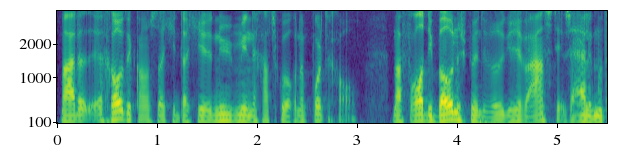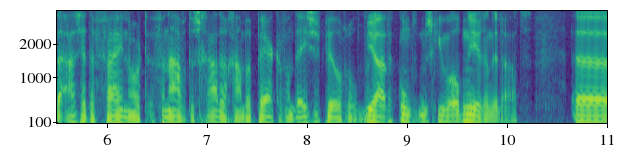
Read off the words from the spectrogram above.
Maar de, de grote kans dat je, dat je nu minder gaat scoren dan Portugal. Maar vooral die bonuspunten wil ik dus even aanstippen. Dus eigenlijk moeten AZ en Feyenoord vanavond de schade gaan beperken van deze speelronde. Ja, daar komt het misschien wel op neer inderdaad. Eh,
